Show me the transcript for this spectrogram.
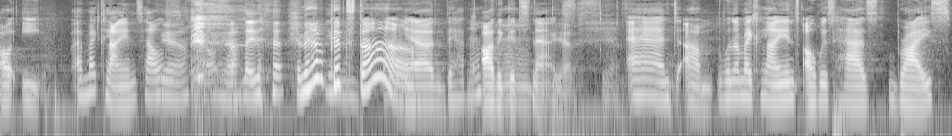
I'll eat at my client's house. Yeah. know, stuff like. And they have good stuff. Yeah, they have all the good mm-hmm. snacks. Yes, yes. And um, one of my clients always has rice.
